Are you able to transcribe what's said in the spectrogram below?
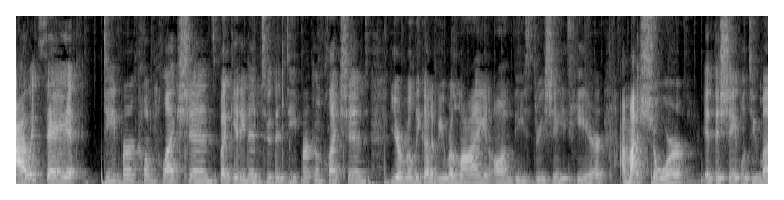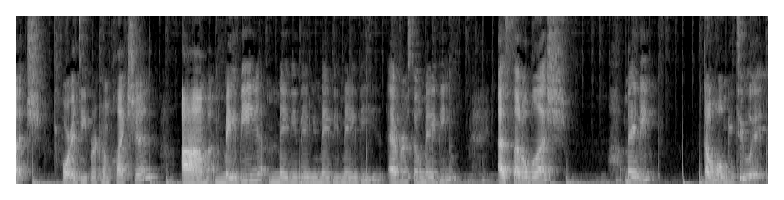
I would say, deeper complexions, but getting into the deeper complexions, you're really gonna be relying on these three shades here. I'm not sure if this shade will do much for a deeper complexion. Um, maybe, maybe, maybe, maybe, maybe, ever so maybe. A subtle blush, maybe. Don't hold me to it.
